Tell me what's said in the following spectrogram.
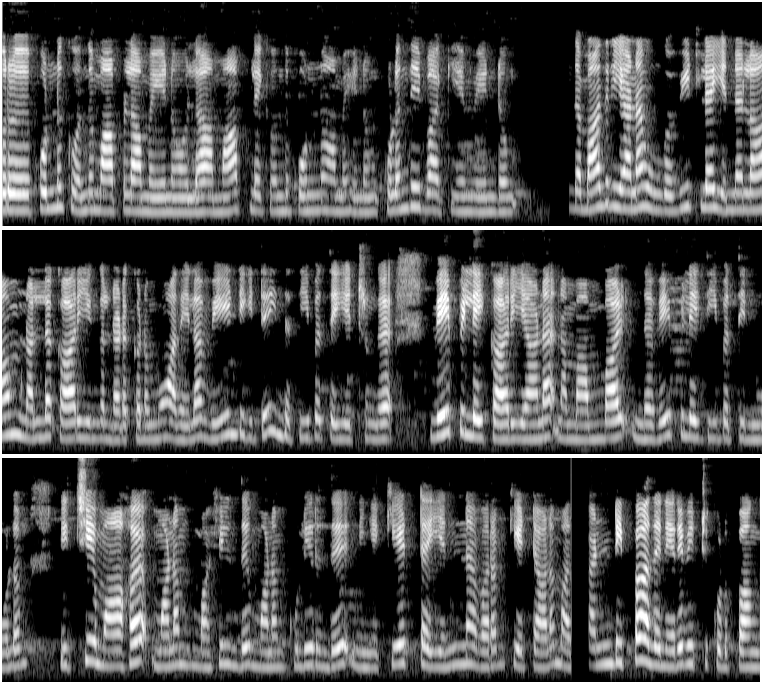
ஒரு பொண்ணுக்கு வந்து மாப்பிள்ளை அமையணும் இல்லை மாப்பிள்ளைக்கு வந்து பொண்ணு அமையணும் குழந்தை பாக்கியம் வேண்டும். இந்த மாதிரியான உங்கள் வீட்டில் என்னெல்லாம் நல்ல காரியங்கள் நடக்கணுமோ அதையெல்லாம் வேண்டிக்கிட்டு இந்த தீபத்தை ஏற்றுங்க. வேப்பிள்ளை காரியான நம்ம அம்பாள் இந்த வேப்பிள்ளை தீபத்தின் மூலம் நிச்சயமாக மனம் மகிழ்ந்து மனம் குளிர்ந்து நீங்கள் கேட்ட என்ன வரம் கேட்டாலும் அது கண்டிப்பாக அதை நிறைவேற்றி கொடுப்பாங்க.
